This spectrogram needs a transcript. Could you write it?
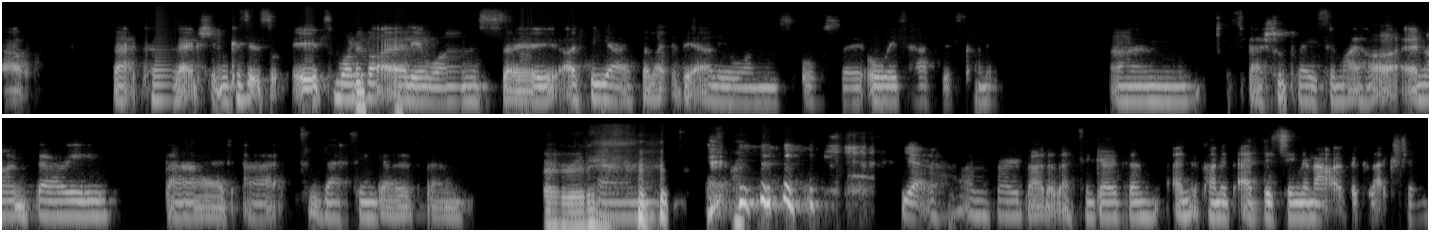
about that collection because it's it's one of our earlier ones. So I feel yeah, I feel like the earlier ones also always have this kind of um, special place in my heart, and I'm very bad at letting go of them. Oh, really? Um, yeah, I'm very bad at letting go of them and kind of editing them out of the collection.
